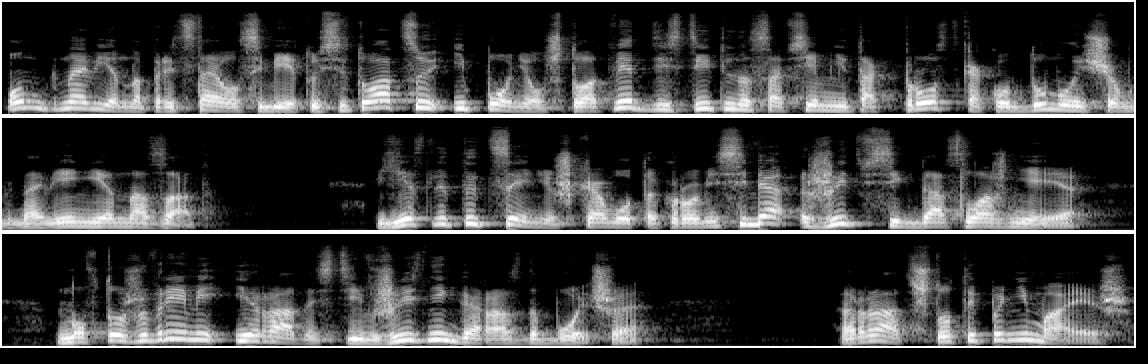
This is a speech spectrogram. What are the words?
Он мгновенно представил себе эту ситуацию и понял, что ответ действительно совсем не так прост, как он думал еще мгновение назад. Если ты ценишь кого-то кроме себя, жить всегда сложнее. Но в то же время и радостей в жизни гораздо больше – «Рад, что ты понимаешь».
